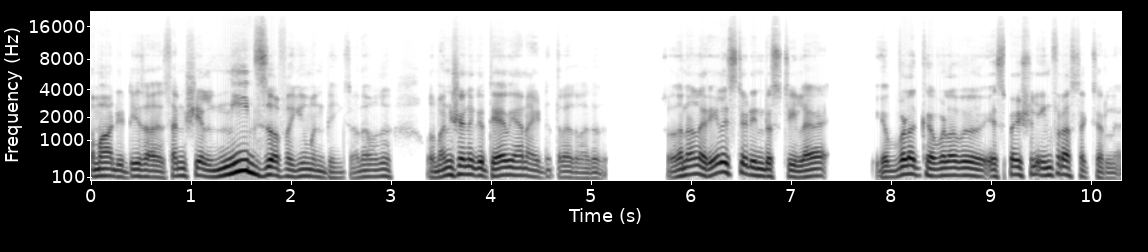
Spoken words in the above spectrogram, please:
commodities essential needs of a human beings அதாவது ஒரு மனுஷனுக்கு தேவையான ஐட்டத்தில் அது வருது. ஸோ அதனால் ரியல் எஸ்டேட் இண்டஸ்ட்ரியில் எவ்வளோக்கு எவ்வளவு எஸ்பெஷலி இன்ஃப்ராஸ்ட்ரக்சரில்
